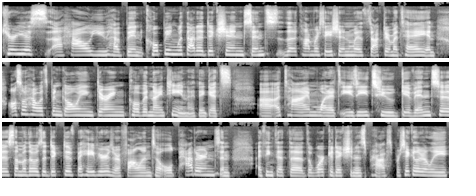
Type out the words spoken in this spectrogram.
Curious uh, how you have been coping with that addiction since the conversation with Dr. Mate and also how it's been going during COVID 19. I think it's uh, a time when it's easy to give in to some of those addictive behaviors or fall into old patterns. And I think that the the work addiction is perhaps particularly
